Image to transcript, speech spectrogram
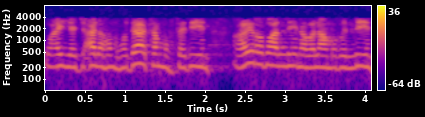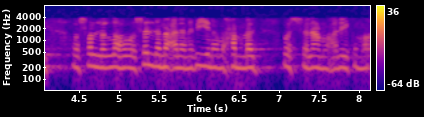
وأن يجعلهم هداة مهتدين غير ضالين ولا مضلين وصلى الله وسلم على نبينا محمد والسلام عليكم ورحمة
